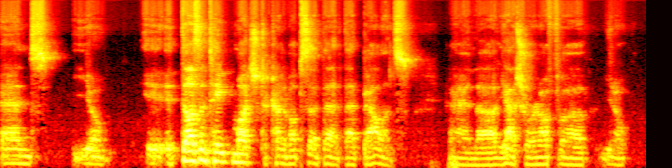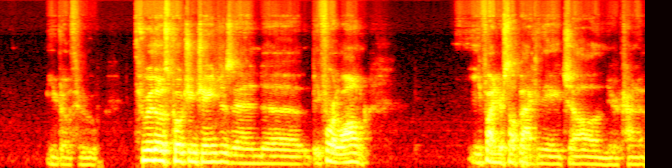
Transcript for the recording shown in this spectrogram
And you know, it, it, doesn't take much to kind of upset that that balance. And uh, yeah, sure enough, uh, you know, you go through through those coaching changes, and uh, before long, you find yourself back in the HL, and you're kind of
